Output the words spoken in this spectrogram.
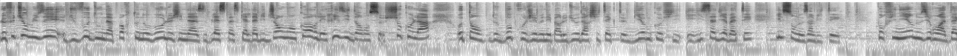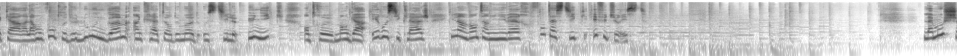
Le futur musée du Vaudoun à Porto Novo, le gymnase Blaise Pascal d'Abidjan ou encore les résidences Chocolat. Autant de beaux projets menés par le duo d'architectes Guillaume Kofi et Issa Diabaté. Ils sont nos invités. Pour finir, nous irons à Dakar à la rencontre de Lumungom, un créateur de mode au style unique. Entre manga et recyclage, il invente un univers fantastique et futuriste. La mouche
